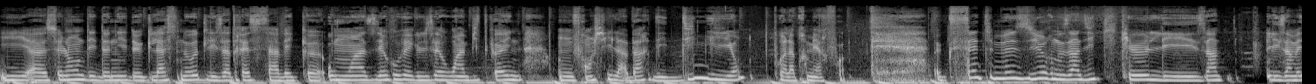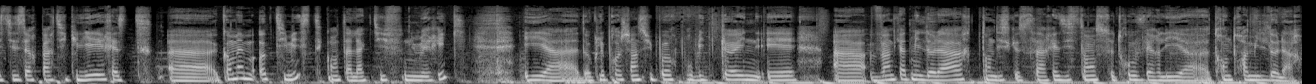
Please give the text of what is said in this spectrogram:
Et euh, selon des données de Glassnode, les adresses avec euh, au moins 0,01 Bitcoin ont franchi la barre des 10 millions pour la première fois. Cette mesure nous indique que les, les investisseurs particuliers restent euh, quand même optimistes quant à l'actif numérique. Et euh, donc le prochain support pour Bitcoin est à 24 000 dollars, tandis que sa résistance se trouve vers les euh, 33 000 dollars.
